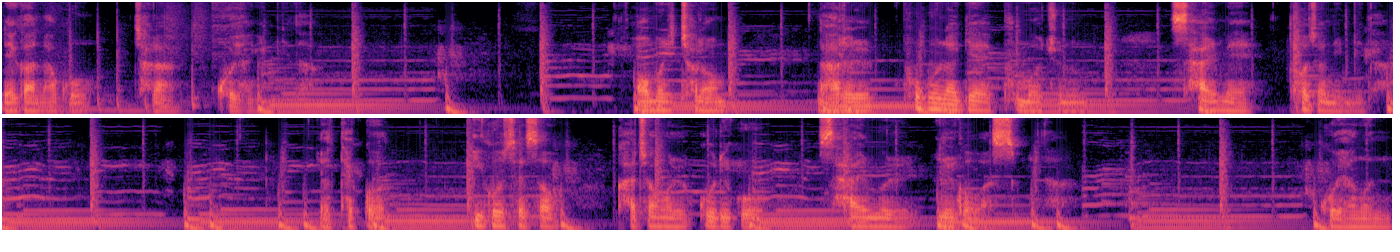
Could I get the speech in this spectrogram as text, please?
내가 나고 자란 고향입니다. 어머니처럼 나를 포근하게 품어주는 삶의 터전입니다. 여태껏 이곳에서 가정을 꾸리고 삶을 읽어왔습니다. 고향은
